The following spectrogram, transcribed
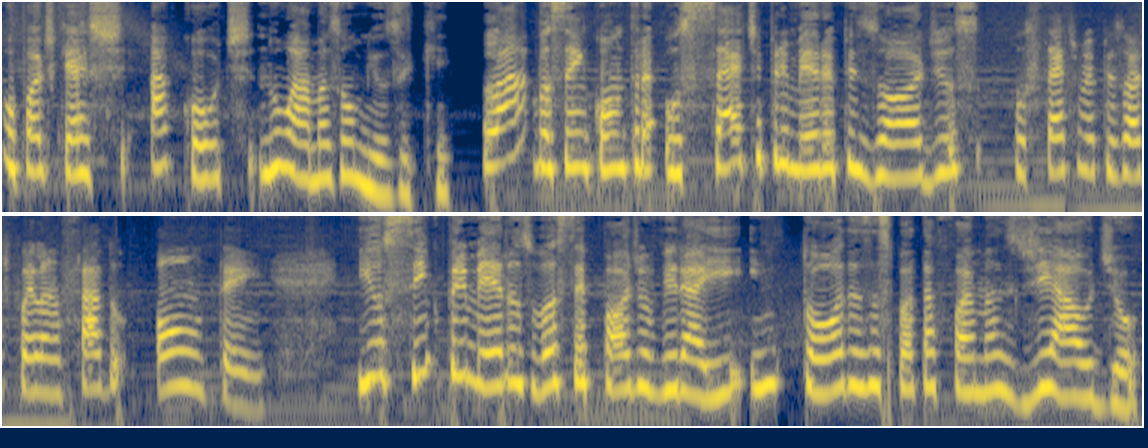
o podcast A Coach no Amazon Music. Lá você encontra os sete primeiros episódios. O sétimo episódio foi lançado ontem. E os cinco primeiros você pode ouvir aí em todas as plataformas de áudio.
